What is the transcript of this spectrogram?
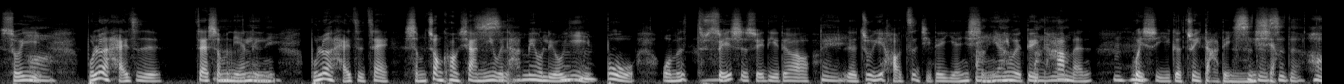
所以不论孩子。在什么年龄，嗯、不论孩子在什么状况下，你以为他没有留意？嗯、不，我们随时随地都要对注意好自己的言行，因为对他们会是一个最大的影响。是的，是的，好，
